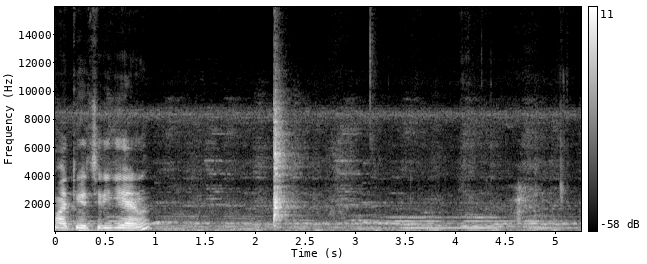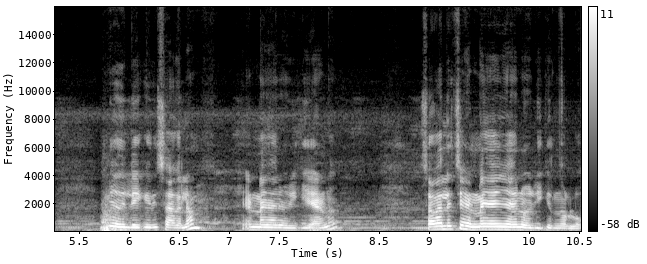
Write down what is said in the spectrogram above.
മാറ്റി വെച്ചിരിക്കുകയാണ്. ഇനി അതിലേക്ക് ഒരു ശകലം എണ്ണ ഞാൻ ഒഴിക്കുകയാണ്. ശകലിച്ച എണ്ണ ഞാൻ ഒഴിക്കുന്നുള്ളൂ.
